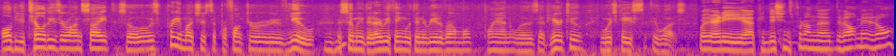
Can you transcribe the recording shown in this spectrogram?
All the utilities are on site, so it was pretty much just a perfunctory review, mm -hmm. assuming that everything within the redevelopment plan was adhered to, in which case it was. Were there any uh, conditions put on the development at all?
